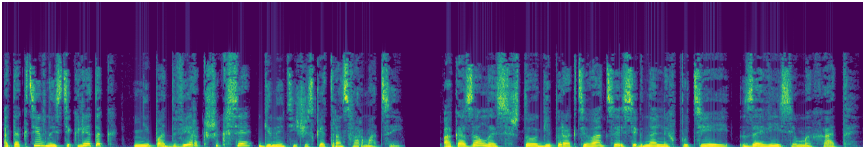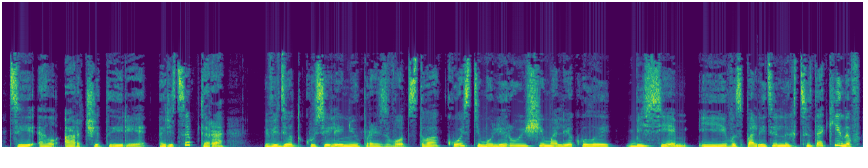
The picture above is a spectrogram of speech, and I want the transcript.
от активности клеток, не подвергшихся генетической трансформации. Оказалось, что гиперактивация сигнальных путей, зависимых от TLR4 рецептора, ведет к усилению производства ко-стимулирующей молекулы B7 и воспалительных цитокинов,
